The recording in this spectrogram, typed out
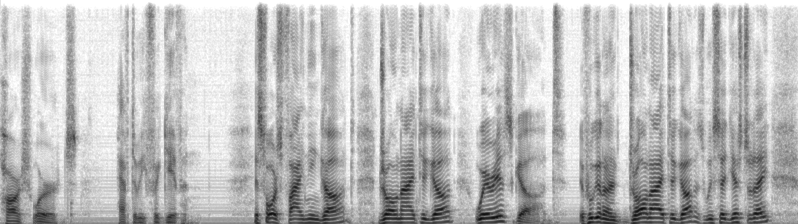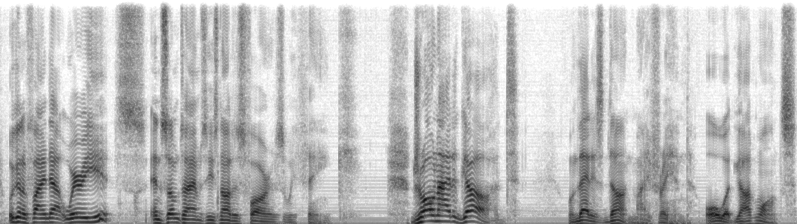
Harsh words have to be forgiven. As far as finding God, draw nigh to God, where is God? If we're going to draw nigh to God, as we said yesterday, we're going to find out where He is. And sometimes He's not as far as we think. Draw nigh to God. When that is done, my friend, all what God wants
